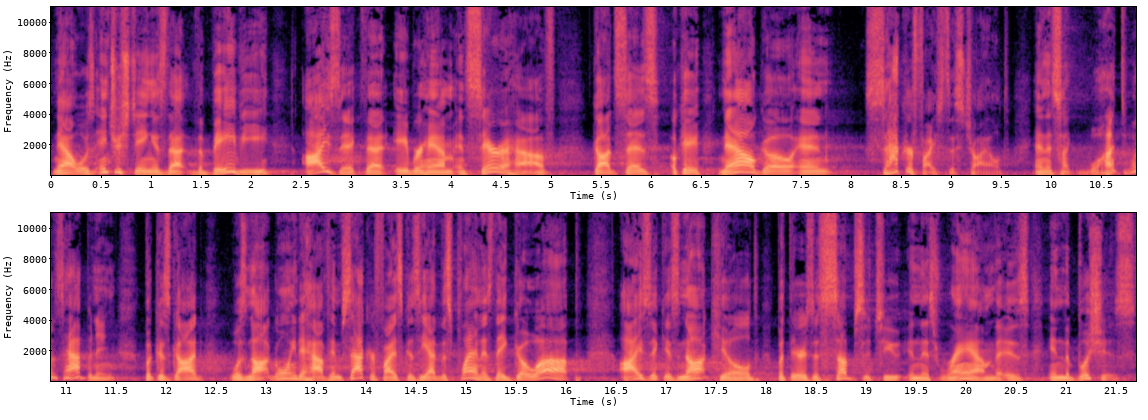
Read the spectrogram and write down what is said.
Now, what was interesting is that the baby, Isaac, that Abraham and Sarah have, God says, okay, now go and sacrifice this child. And it's like, what? What's happening? Because God was not going to have him sacrificed because he had this plan. As they go up, Isaac is not killed, but there is a substitute in this ram that is in the bushes.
